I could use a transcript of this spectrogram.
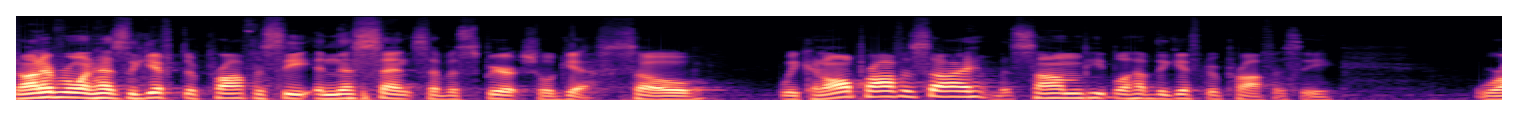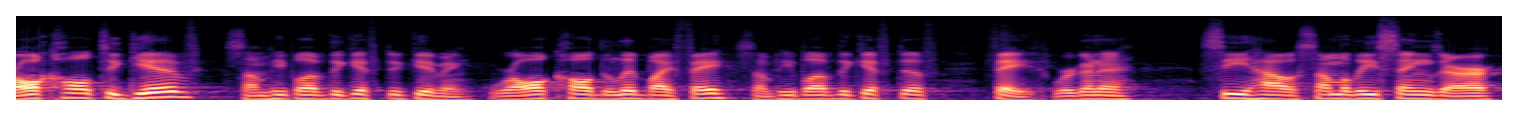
not everyone has the gift of prophecy in this sense of a spiritual gift. So we can all prophesy, but some people have the gift of prophecy. We're all called to give. Some people have the gift of giving. We're all called to live by faith. Some people have the gift of faith. We're going to see how some of these things are,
